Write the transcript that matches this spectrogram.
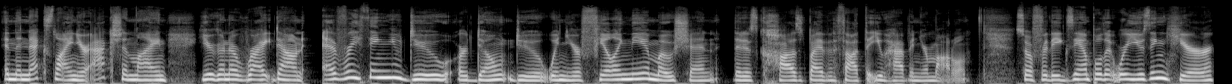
in the next line, your action line, you're going to write down everything you do or don't do when you're feeling the emotion that is caused by the thought that you have in your model. So, for the example that we're using here,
